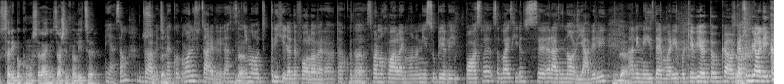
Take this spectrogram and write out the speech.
sa Ribokom u saradnji, zaštitno lice, Jesam, da, Super. već neko, oni su carevi, ja sam sa Da. njima od 3000 followera, tako da, Da. stvarno hvala im, ono, nisu bili posle, sa 20.000 su se razni novi javili, Da. ali ne izdajemo, Ribok je bio tu kao kad sam bila niko.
